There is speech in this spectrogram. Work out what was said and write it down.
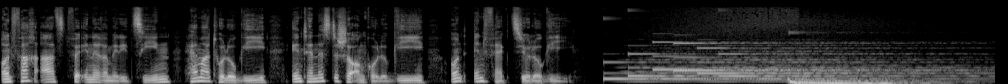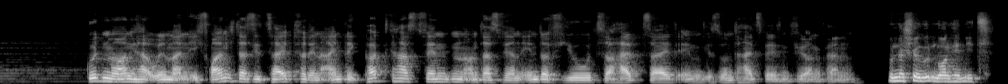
und Facharzt für Innere Medizin, Hämatologie, internistische Onkologie und Infektiologie. Guten Morgen, Herr Ullmann. Ich freue mich, dass Sie Zeit für den Einblick Podcast finden und dass wir ein Interview zur Halbzeit im Gesundheitswesen führen können. Wunderschönen guten Morgen, Herr Nietz.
